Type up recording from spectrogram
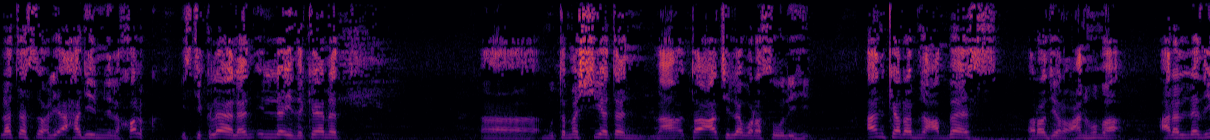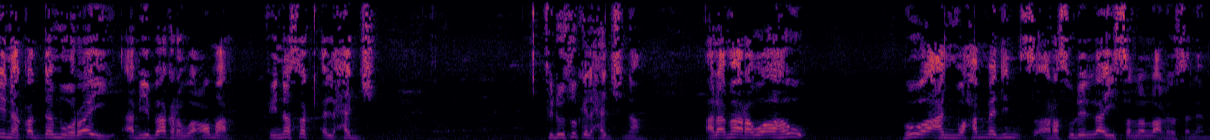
لا تصلح لأحد من الخلق استقلالا إلا إذا كانت آه، متمشية مع طاعة الله ورسوله. أنكر ابن عباس رضي الله عنهما على الذين قدموا رأي أبي بكر وعمر في نسك الحج. في نسك الحج نعم. على ما رواه هو عن محمد رسول الله صلى الله عليه وسلم.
